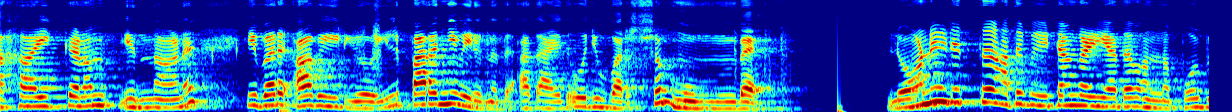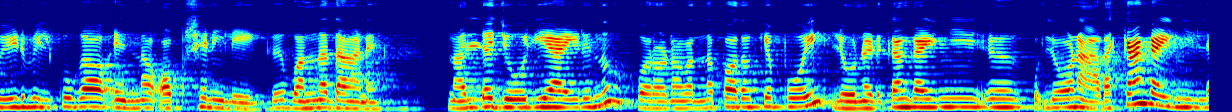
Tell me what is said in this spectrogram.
സഹായിക്കണം എന്നാണ് ഇവർ ആ വീഡിയോയിൽ പറഞ്ഞു വരുന്നത്. അതായത് ഒരു വർഷം മുമ്പ്. ലോൺ എടുത്ത് അത് വീട്ടാൻ കഴിയാതെ വന്നപ്പോൾ വീട് വിൽക്കുക എന്ന ഓപ്ഷനിലേക്ക് വന്നതാണ്. നല്ല ജോലിയായിരുന്നു. കൊറോണ വന്നപ്പോൾ അതൊക്കെ പോയി. ലോൺ എടുക്കാൻ കഴിഞ്ഞ് ലോൺ അടക്കാൻ കഴിഞ്ഞില്ല.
